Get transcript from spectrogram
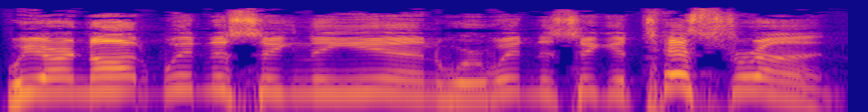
We are not witnessing the end. We're witnessing a test run.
